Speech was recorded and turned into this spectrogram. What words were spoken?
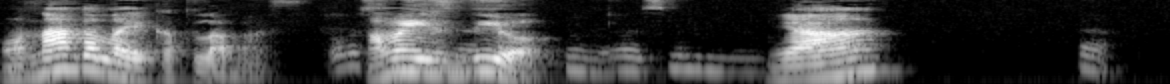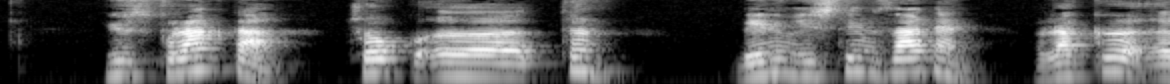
Ondan dolayı katılamaz. Orasını Ama bilmiyorum. izliyor. Hı, orasını bilmiyorum. Ya. Ha. 100 frank da çok e, tın. Benim içtiğim zaten rakı e,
